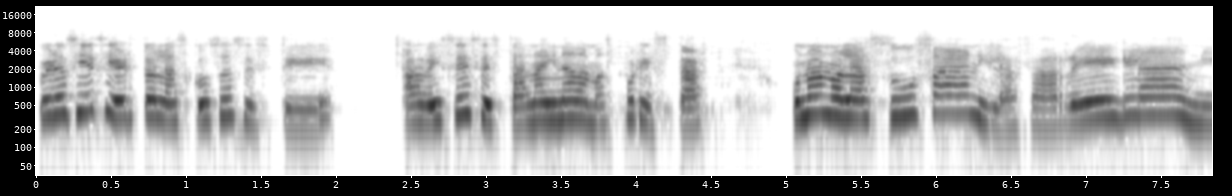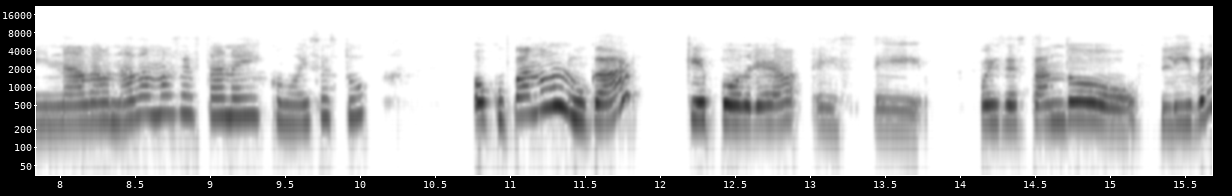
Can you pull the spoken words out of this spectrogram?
Pero sí es cierto, las cosas, este, a veces están ahí nada más por estar. Uno no las usa, ni las arregla, ni nada, nada más están ahí, como dices tú, ocupando un lugar que podría, este, pues estando libre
